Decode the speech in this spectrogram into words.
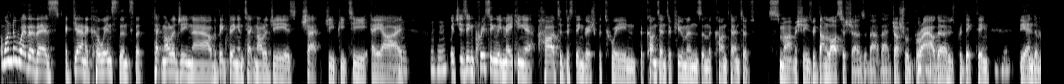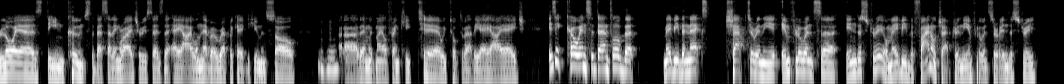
I wonder whether there's again a coincidence that technology now the big thing in technology is Chat GPT AI. Mm-hmm mm-hmm. which is increasingly making it hard to distinguish between the content of humans and the content of smart machines. We've done lots of shows about that. Joshua mm-hmm. Browder, mm-hmm. who's predicting mm-hmm. the end of lawyers, Dean Koontz, the best-selling writer, who says that AI will never replicate the human soul. Mm-hmm. Uh, then with my old friend Keith Teare, we've talked about the AI age. Is it coincidental that maybe the next chapter in the influencer industry, or maybe the final chapter in the influencer industry,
